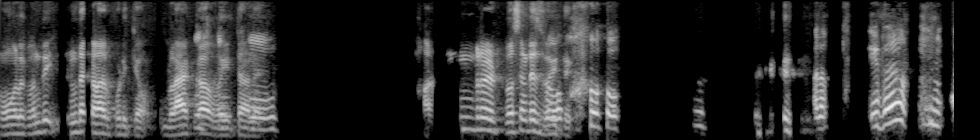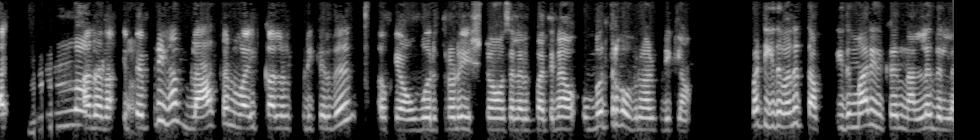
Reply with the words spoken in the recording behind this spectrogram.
உங்களுக்கு வந்து எந்த கலர் பிடிக்கும்? பிளாக்கா ஒயிட்டானு ஹண்ட்ரட் பர்சன்டேஜ் ஒயிட் இது அதான். இப்ப எப்படின்னா பிளாக் அண்ட் ஒயிட் கலர் பிடிக்கிறது ஓகே ஒவ்வொருத்தரோட இஷ்டம். சிலருக்கு பாத்தீங்கன்னா ஒவ்வொருத்தருக்கும் ஒவ்வொரு நாள் பிடிக்கலாம். பட் இது வந்து தப் இது மாதிரி இருக்கிறது நல்லது இல்ல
